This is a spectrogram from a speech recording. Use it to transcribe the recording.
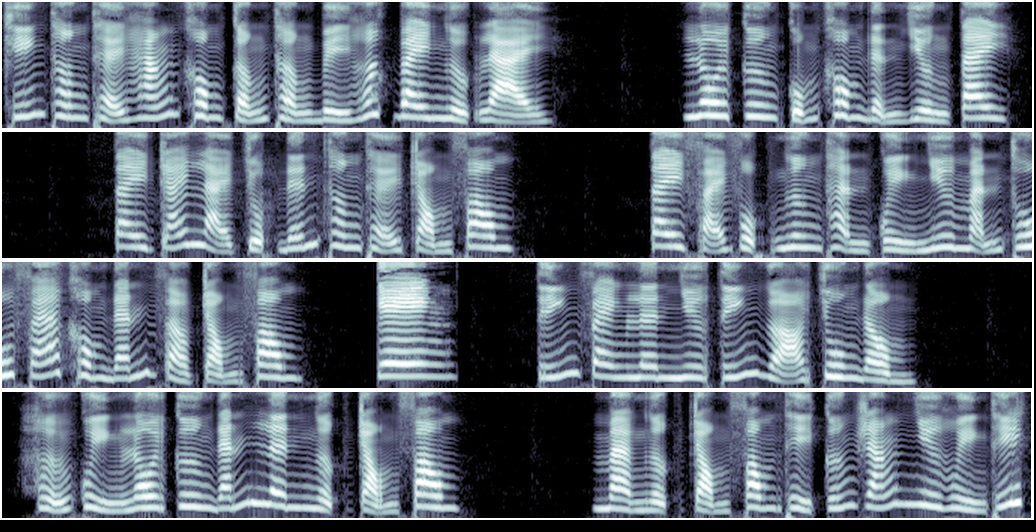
Khiến thân thể hắn không cẩn thận bị hất bay ngược lại. Lôi cương cũng không định dừng tay. Tay trái lại chụp đến thân thể trọng phong. Tay phải vụt ngưng thành quyền như mảnh thú phá không đánh vào trọng phong. Ken! Tiếng vang lên như tiếng gõ chuông đồng. Hữu quyền lôi cương đánh lên ngực trọng phong. Mà ngực trọng phong thì cứng rắn như huyền thiết.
